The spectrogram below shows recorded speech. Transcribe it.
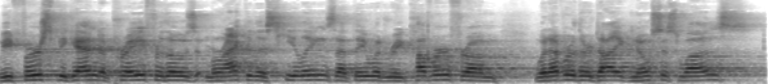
We first began to pray for those miraculous healings that they would recover from whatever their diagnosis was.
